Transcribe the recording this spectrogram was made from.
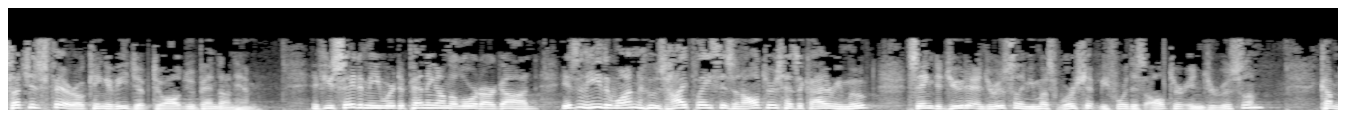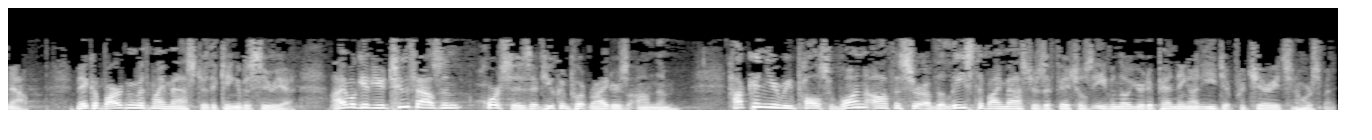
Such is Pharaoh, king of Egypt, to all who depend on him. If you say to me, We're depending on the Lord our God, isn't he the one whose high places and altars Hezekiah removed, saying to Judah and Jerusalem, You must worship before this altar in Jerusalem? Come now, make a bargain with my master, the king of Assyria. I will give you 2,000 horses if you can put riders on them. How can you repulse one officer of the least of my master's officials, even though you're depending on Egypt for chariots and horsemen?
